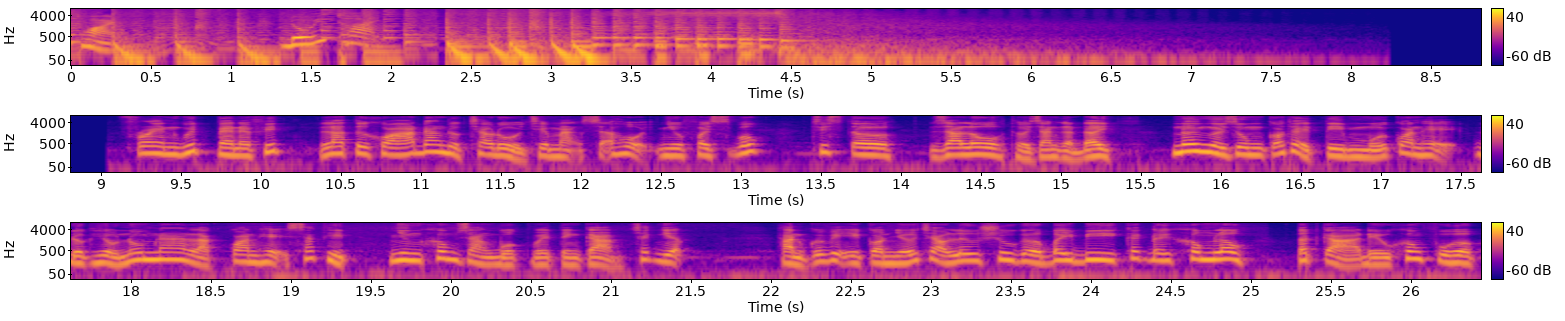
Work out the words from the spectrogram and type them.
thoại. Đối thoại. Friend with benefit là từ khóa đang được trao đổi trên mạng xã hội như Facebook, Twitter, Zalo thời gian gần đây, nơi người dùng có thể tìm mối quan hệ được hiểu nôm na là quan hệ xác thịt nhưng không ràng buộc về tình cảm, trách nhiệm. Hẳn quý vị còn nhớ trào lưu Sugar Baby cách đây không lâu, tất cả đều không phù hợp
